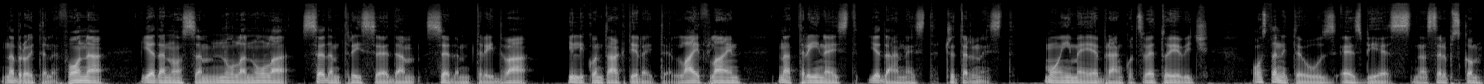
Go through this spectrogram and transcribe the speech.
na broj telefona 1800 737 732 ili kontaktirajte Lifeline na 13 11 14. Moje ime je Branko Cvetojević. Ostanite uz SBS na srpskom.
